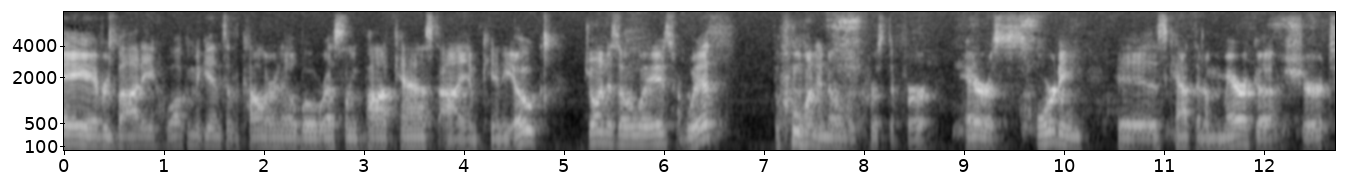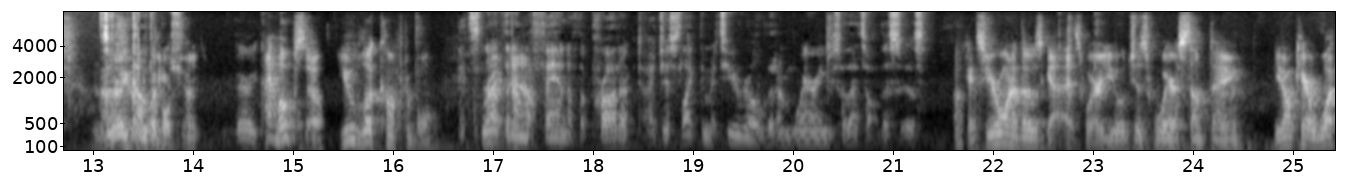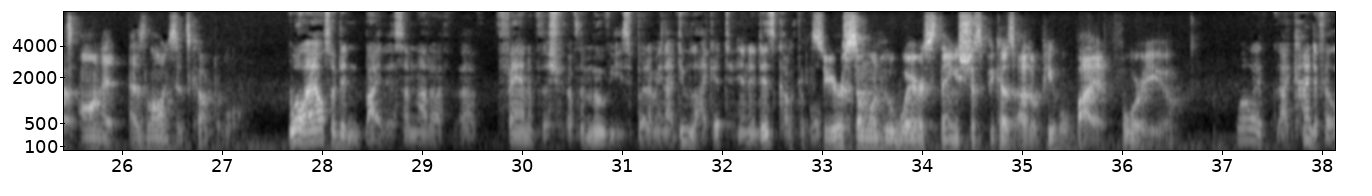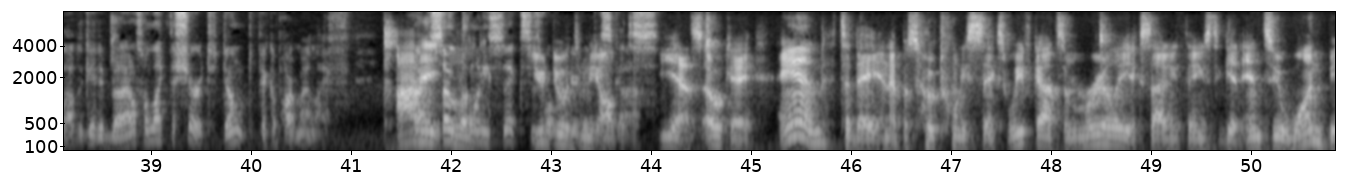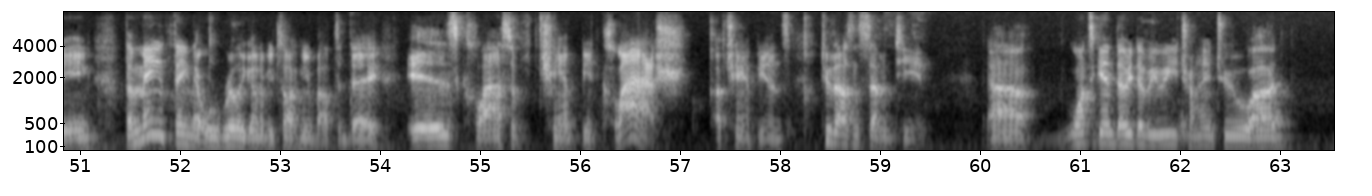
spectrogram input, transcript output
Hey, everybody. Welcome again to the Collar and Elbow Wrestling Podcast. I am Kenny Oak, joined as always with the one and only Christopher Harris, sporting his Captain America shirt. It's a very sure comfortable shirt. Very comfortable. I hope so. You look comfortable. It's not right that now. I'm a fan of the product. I just like the material that I'm wearing, so that's all this is. Okay, so you're one of those guys where you'll just wear something. You don't care what's on it as long as it's comfortable. Well, I also didn't buy this. I'm not a, a fan of the sh- of the movies, but I mean, I do like it, and it is comfortable. Okay, so you're someone who wears things just because other people buy it for you. Well, I, I kind of feel obligated, but I also like the shirt. Don't pick apart my life. I, episode look, 26 you do it to me discuss. all the time. Yes, okay. And today in episode 26, we've got some really exciting things to get into. One being the main thing that we're really going to be talking about today is Class of Champion Clash of Champions 2017. Uh, once again, WWE trying to uh,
